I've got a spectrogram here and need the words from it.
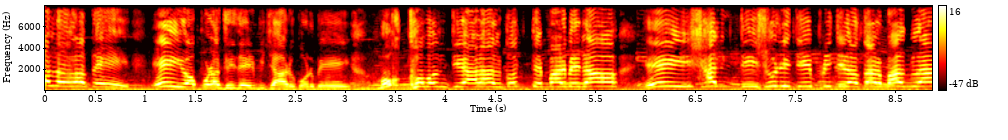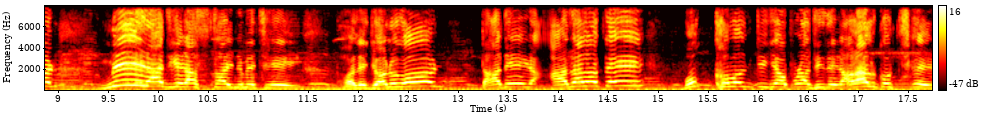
আদালতে এই অপরাধীদের বিচার করবে। মুখ্যমন্ত্রী আড়াল করতে পারবে না। এই শান্তি সুনীতি, প্রীতিলতার বাংলার মেয়ের আজকে রাস্তায় নেমেছে। ফলে জনগণ তাদের আদালতে মুখ্যমন্ত্রী যে অপরাধীদের আড়াল করছেন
